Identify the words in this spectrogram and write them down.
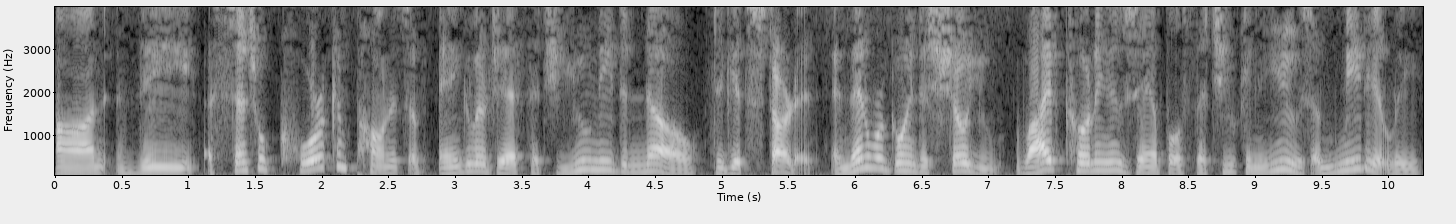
on the essential core components of AngularJS that you need to know to get started. And then we're going to show you live coding examples that you can use immediately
